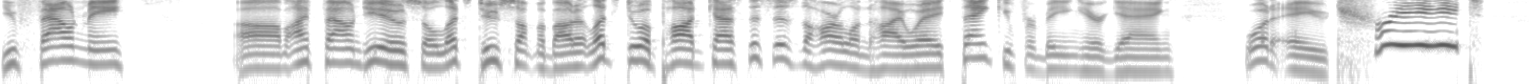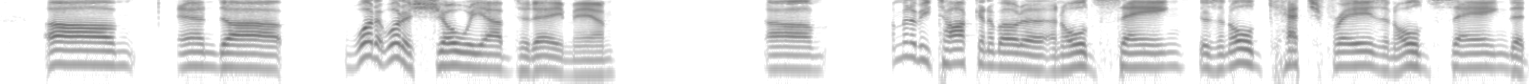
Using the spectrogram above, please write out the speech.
You found me. Um, I found you, so let's do something about it. Let's do a podcast. This is the Harland Highway. Thank you for being here, gang. What a treat! Um, and uh, what what a show we have today, man. Um, I'm going to be talking about a, an old saying. There's an old catchphrase, an old saying that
